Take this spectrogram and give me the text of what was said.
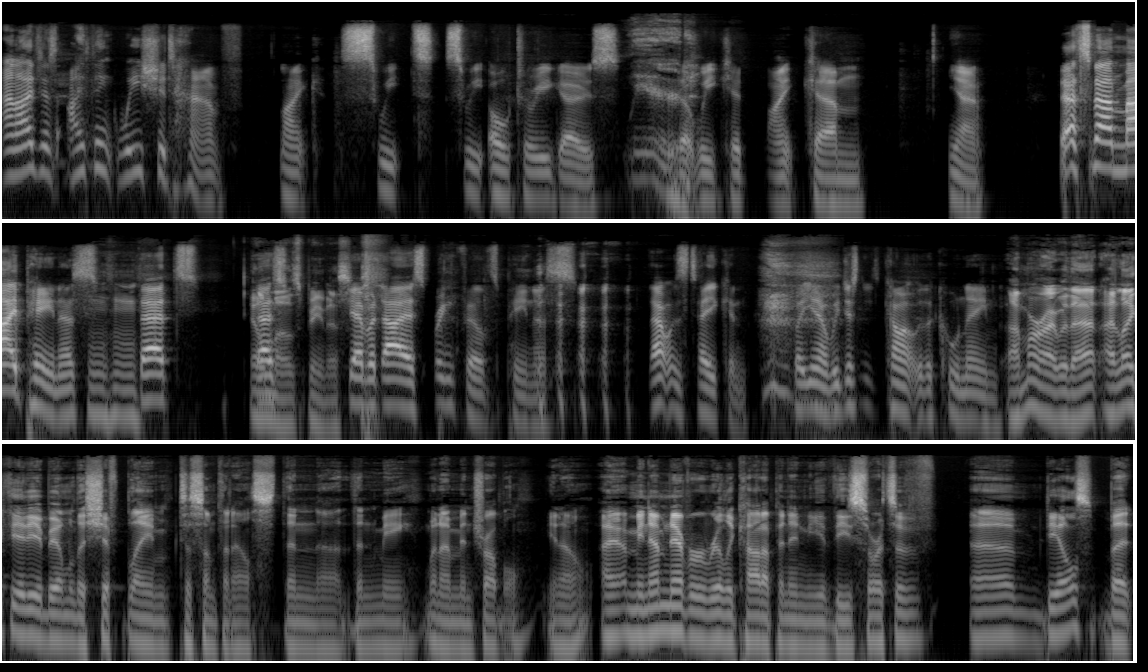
and I just, I think we should have like sweet, sweet alter egos Weird. that we could like, um, you know, that's not my penis. Mhm. That's that's Elmo's penis. Jebediah Springfield's penis. that was taken. But you know, we just need to come up with a cool name. I'm all right with that. I like the idea of being able to shift blame to something else than uh, than me when I'm in trouble. You know, I, I mean, I'm never really caught up in any of these sorts of um deals, but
